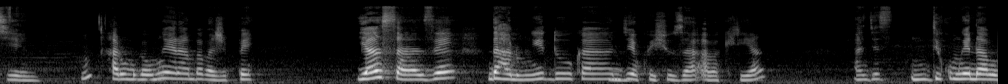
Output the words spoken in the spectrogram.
kintu. Hmm? hari umugabo umwe yarambabaje pe. Yansanze ndahano mu iduka ngiye kwishyuza abakiriya. Ndi kumwe n'abo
